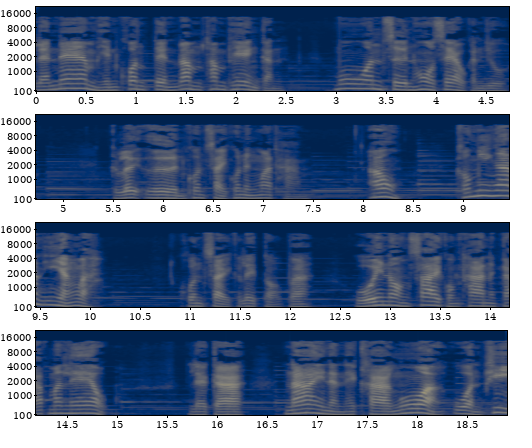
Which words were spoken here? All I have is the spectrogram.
และแนมเห็นคนเต้นร่ำทำเพลงกัน ม่วนซืนโห่แซวกันอยู่ ก็เลยเอิญคนใส่คนหนึ่งมาถาม เอา้า เขามีงานอีหยังล่ะ คนใส่ก็เลยตอบว่าโอ้ยน้องชายของทานกลับมาแล้ว และกานายนั่นให้ขางัวอ้วนพี่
